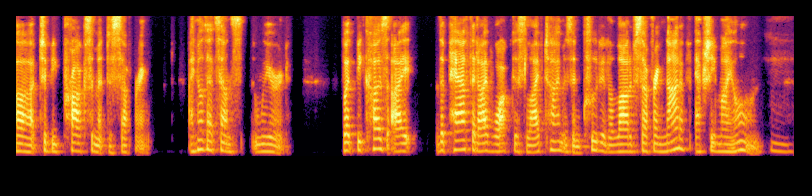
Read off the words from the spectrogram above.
uh, to be proximate to suffering. I know that sounds weird, but because I the path that I've walked this lifetime has included a lot of suffering, not of actually my own, mm.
